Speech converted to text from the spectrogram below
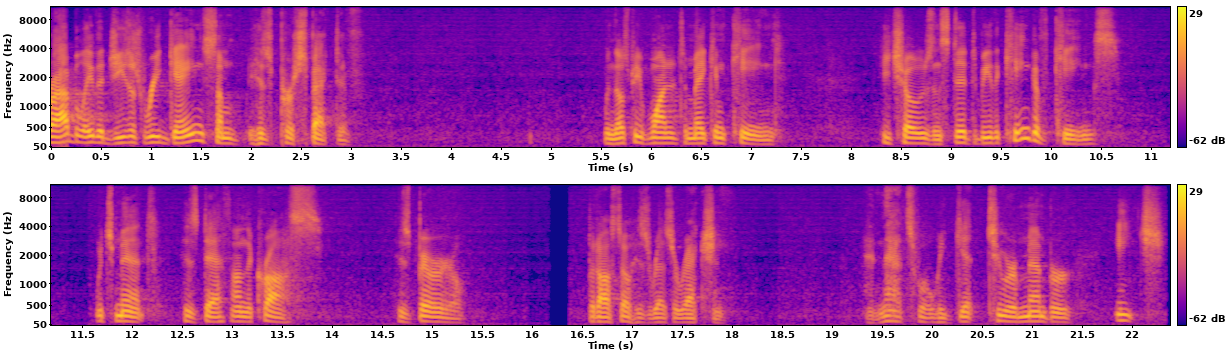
Where I believe that Jesus regained some his perspective. When those people wanted to make him king, he chose instead to be the king of kings, which meant his death on the cross, his burial, but also his resurrection. And that's what we get to remember each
